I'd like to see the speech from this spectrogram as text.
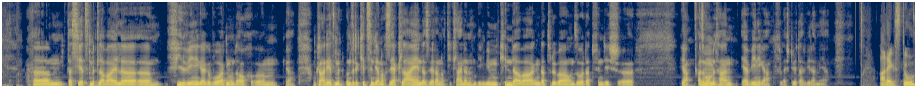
ähm, das jetzt mittlerweile äh, viel weniger geworden und auch ähm, ja und gerade jetzt mit unsere Kids sind ja noch sehr klein, das wäre dann noch die kleine noch irgendwie im Kinderwagen darüber und so. Das finde ich äh, ja also momentan eher weniger. Vielleicht wird halt wieder mehr. Alex, du?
